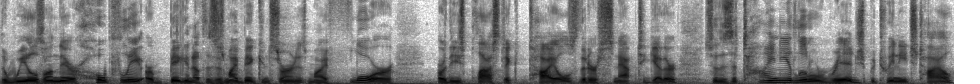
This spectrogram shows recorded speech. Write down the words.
the wheels on there hopefully are big enough. This is my big concern is my floor are these plastic tiles that are snapped together. So there's a tiny little ridge between each tile.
